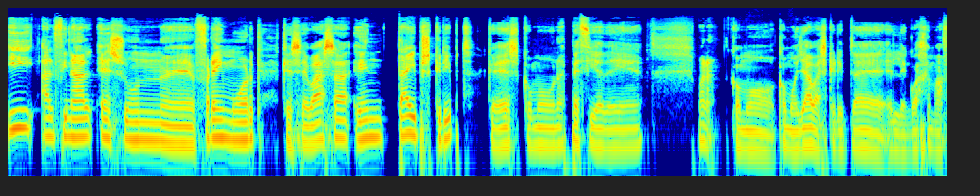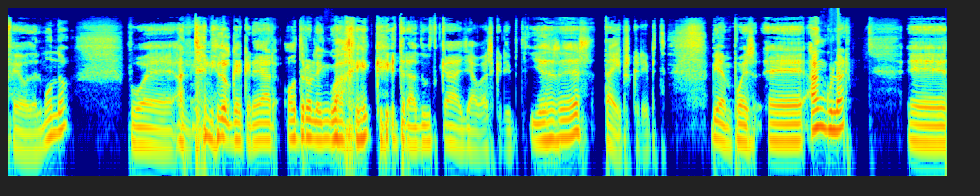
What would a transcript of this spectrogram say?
y al final es un eh, framework que se basa en TypeScript, que es como una especie de, bueno, como, como JavaScript es el lenguaje más feo del mundo, pues han tenido que crear otro lenguaje que traduzca a JavaScript y ese es TypeScript. Bien, pues eh, Angular eh,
